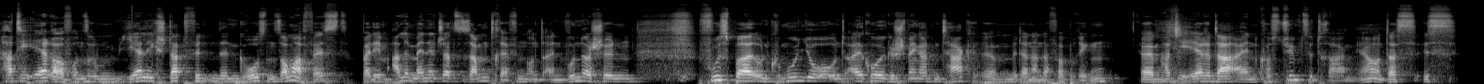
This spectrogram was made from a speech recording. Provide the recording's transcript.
hat die Ehre, auf unserem jährlich stattfindenden großen Sommerfest, bei dem alle Manager zusammentreffen und einen wunderschönen Fußball- und Communio- und Alkohol geschwängerten Tag äh, miteinander verbringen, ähm, hat die Ehre, da ein Kostüm zu tragen. Ja, und das ist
